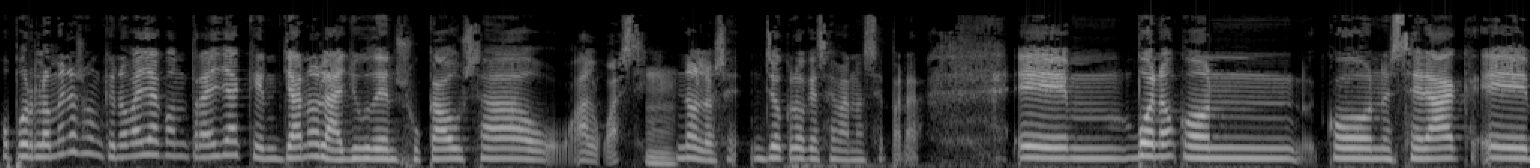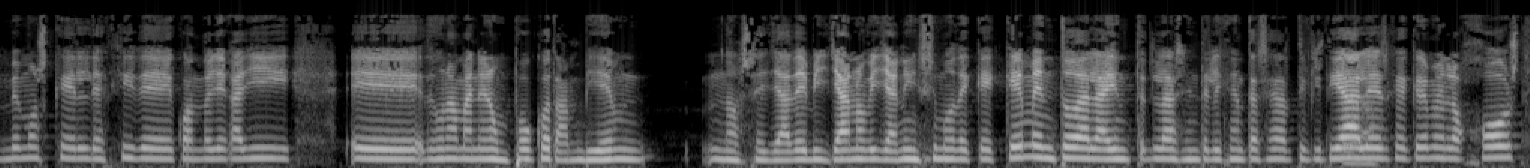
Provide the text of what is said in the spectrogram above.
o por lo menos aunque no vaya contra ella, que ya no la ayude en su causa o algo así. Mm. No lo sé, yo creo que se van a separar. Eh, bueno, con, con Serac eh, vemos que él decide cuando llega allí eh, de una manera un poco también no sé, ya de villano, villanísimo, de que quemen todas las inteligencias artificiales, que quemen los hosts,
